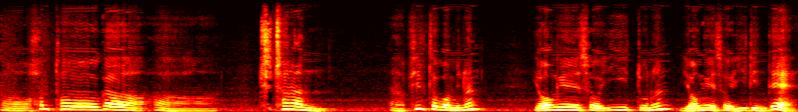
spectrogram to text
어, 헌터가 어, 추천한 어, 필터 범위는 0에서 2 또는 0에서 1인데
